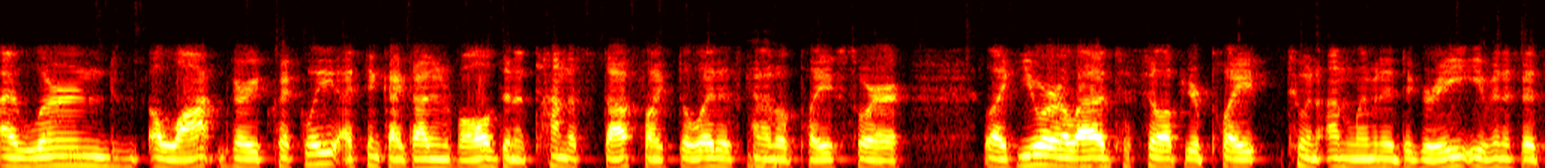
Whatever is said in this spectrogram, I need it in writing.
I learned a lot very quickly. I think I got involved in a ton of stuff. Like Deloitte is kind of a place where, like, you are allowed to fill up your plate to an unlimited degree, even if it's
